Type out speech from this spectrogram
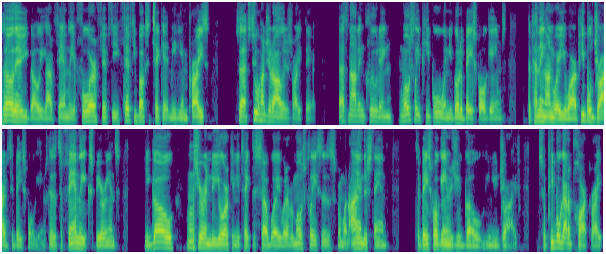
So there you go. You got a family of four, 50, 50 bucks a ticket, medium price. So that's two hundred dollars right there. That's not including mostly people when you go to baseball games, depending on where you are, people drive to baseball games because it's a family experience. You go, unless you're in New York and you take the subway, whatever, most places, from what I understand, to baseball games, you go and you drive. So people got to park, right?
